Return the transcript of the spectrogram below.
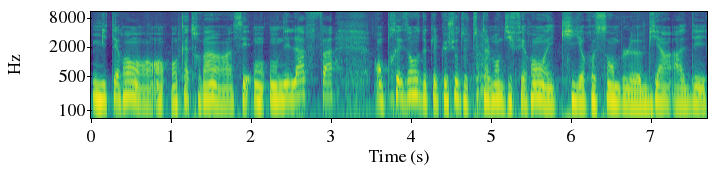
Mitterrand en, en 81. Hein. C'est, on, est là en présence de quelque chose de totalement différent et qui ressemble bien à des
